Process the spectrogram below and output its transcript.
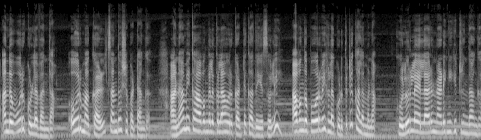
அந்த ஊருக்குள்ள வந்தா. ஊர் மக்கள் சந்தோஷப்பட்டாங்க. அனாமிகா அவங்களுக்கெல்லாம் ஒரு கட்டுக்கதைய சொல்லி அவங்க போர்வைகளை கொடுத்துட்டு கிளம்புனா. குளிர்ல எல்லாரும் நடுங்கிக்கிட்டு இருந்தாங்க.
